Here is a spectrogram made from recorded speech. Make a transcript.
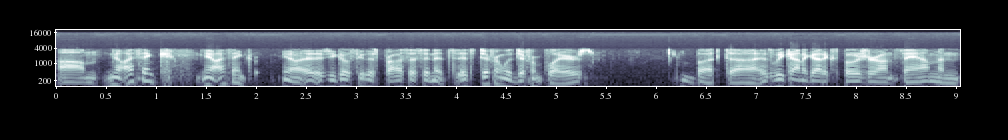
Um, you know, I think, you know, I think, you know, as you go through this process, and it's it's different with different players but uh, as we kind of got exposure on Sam, and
